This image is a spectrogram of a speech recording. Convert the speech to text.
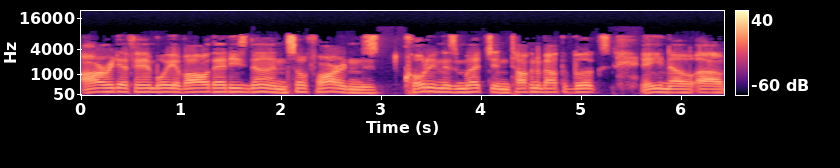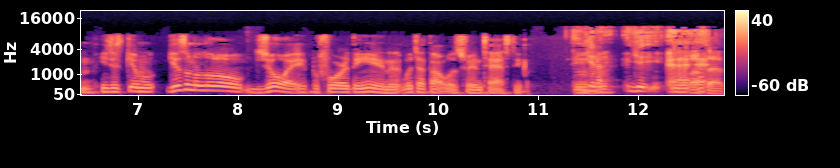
already a fanboy of all that he's done so far and is quoting as much and talking about the books. And you know um, he just give him, gives him a little joy before the end, which I thought was fantastic. You know, you, and, Love that.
